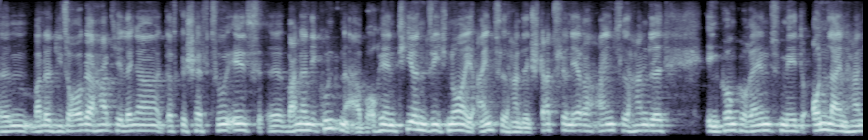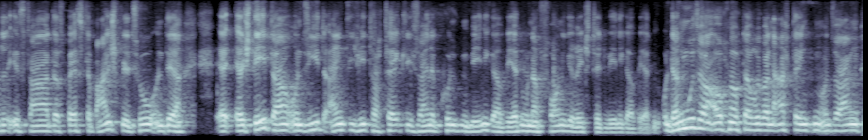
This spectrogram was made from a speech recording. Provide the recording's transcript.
ähm, weil er die Sorge hat, je länger das Geschäft zu ist, äh, wandern die Kunden ab, orientieren sich neu. Einzelhandel, stationärer Einzelhandel in Konkurrenz mit Onlinehandel ist da das beste Beispiel zu. Und der, er, er steht da und sieht eigentlich, wie tagtäglich seine Kunden weniger werden und nach vorne gerichtet weniger werden. Und dann muss er auch noch darüber nachdenken und sagen,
